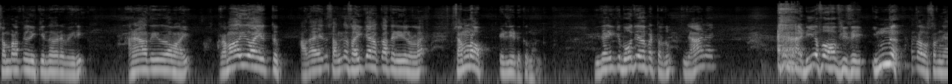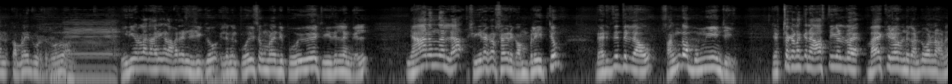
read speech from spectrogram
ശമ്പളത്തിൽ നിൽക്കുന്നവരെ പേര് അനാധികൃതമായി ക്രമാതീതമായിട്ട് അതായത് സംഘം സഹിക്കാനൊക്കാത്ത രീതിയിലുള്ള ശമ്പളം എഴുതിയെടുക്കുന്നുണ്ട്. ഇതെനിക്ക് ബോധ്യപ്പെട്ടതും ഞാൻ ഡി എഫ് ഓഫീസിൽ ഇന്ന് ദിവസം ഞാൻ കംപ്ലൈന്റ് കൊടുത്തിട്ടുള്ളതുമാണ്. ഇനിയുള്ള കാര്യങ്ങൾ അവരന്വേഷിക്കുകയോ ഇല്ലെങ്കിൽ പോലീസ് കംപ്ലൈന്റ് പോവുകയോ ചെയ്തില്ലെങ്കിൽ ഞാനെന്നല്ല ക്ഷീരകർഷകർ കംപ്ലീറ്റും ദരിദ്രത്തിലാവും സംഘം മുങ്ങുകയും ചെയ്യും. ലക്ഷക്കണക്കിന് ആസ്തികളുടെ ബാക്ക്ഗ്രൗണ്ട് കണ്ടുകൊണ്ടാണ്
